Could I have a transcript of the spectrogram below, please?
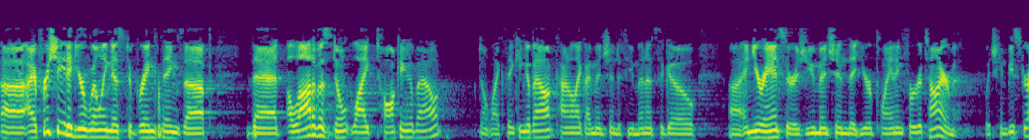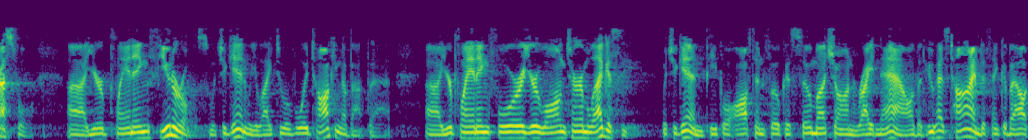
uh, I appreciated your willingness to bring things up that a lot of us don't like talking about don't like thinking about, kind of like I mentioned a few minutes ago. Uh, and your answer is you mentioned that you're planning for retirement, which can be stressful. Uh, you're planning funerals, which again, we like to avoid talking about that. Uh, you're planning for your long-term legacy, which again, people often focus so much on right now that who has time to think about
